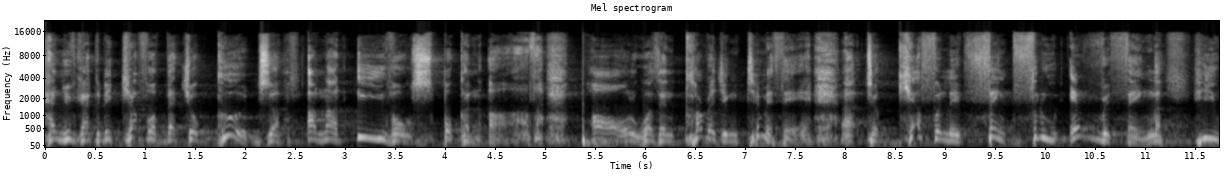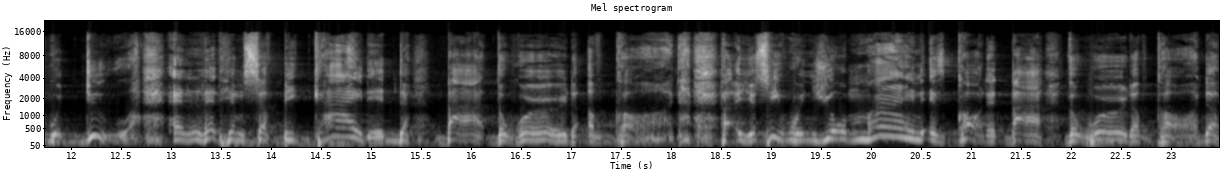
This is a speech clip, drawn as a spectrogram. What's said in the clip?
And you've got to be careful that your goods are not evil spoken of. Paul was encouraging Timothy uh, to carefully think through everything he would do and let himself be guided by the word of God. Uh, you see, when your mind is guarded by the word of God, uh,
